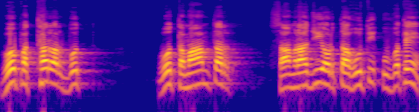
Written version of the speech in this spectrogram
وہ پتھر اور بت، وہ تمام تر سامراجی اور تاغوتی قوتیں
